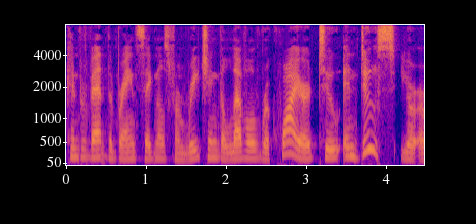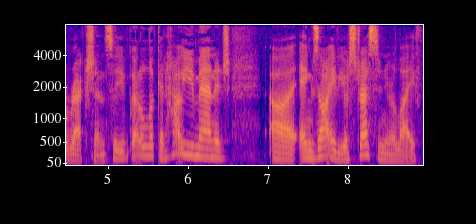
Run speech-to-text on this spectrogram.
can prevent the brain signals from reaching the level required to induce your erection. So you've got to look at how you manage uh, anxiety or stress in your life.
